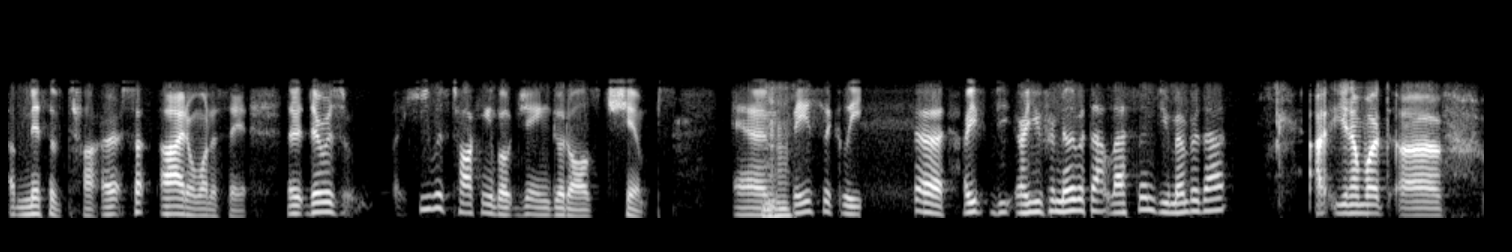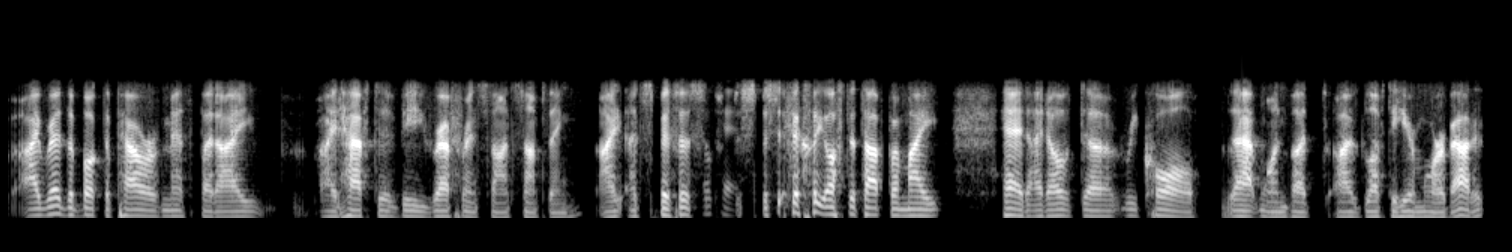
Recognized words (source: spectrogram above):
a myth of time. I don't want to say it. There, there, was. He was talking about Jane Goodall's chimps, and mm-hmm. basically, uh, are you are you familiar with that lesson? Do you remember that? Uh, you know what? Uh, I read the book The Power of Myth, but I I'd have to be referenced on something. I, specific, okay. specifically off the top of my head, I don't uh, recall that one, but I'd love to hear more about it.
